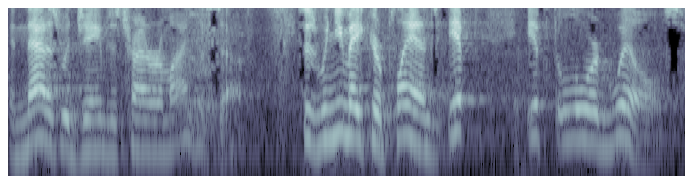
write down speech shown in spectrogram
And that is what James is trying to remind us of. He says, when you make your plans, if, if the Lord wills,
